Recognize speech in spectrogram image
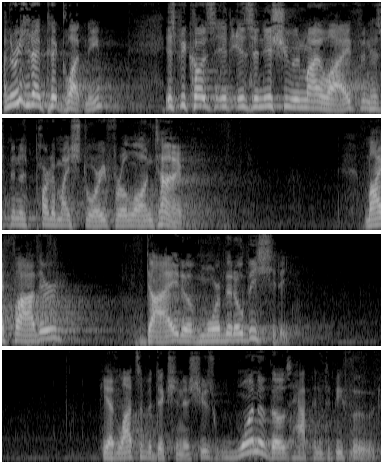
And the reason I pick gluttony is because it is an issue in my life and has been a part of my story for a long time. My father died of morbid obesity. He had lots of addiction issues. One of those happened to be food.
